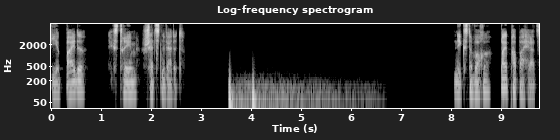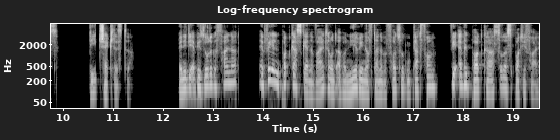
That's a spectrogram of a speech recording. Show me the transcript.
die ihr beide extrem schätzen werdet. Nächste Woche bei Papa Herz. Die Checkliste. Wenn dir die Episode gefallen hat, empfehle den Podcast gerne weiter und abonniere ihn auf deiner bevorzugten Plattform wie Apple Podcasts oder Spotify.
